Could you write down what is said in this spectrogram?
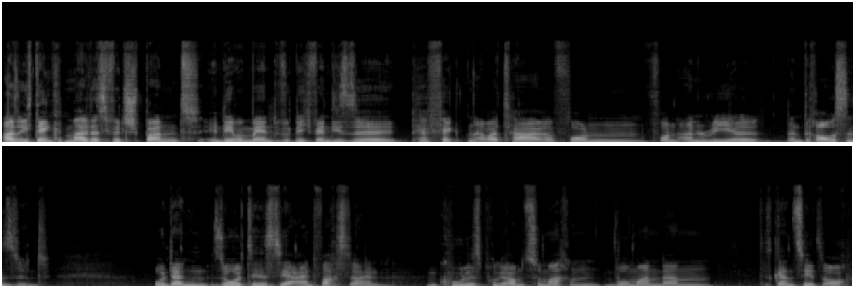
Also ich denke mal, das wird spannend in dem Moment wirklich, wenn diese perfekten Avatare von, von Unreal dann draußen sind. Und dann sollte es sehr einfach sein, ein cooles Programm zu machen, wo man dann das Ganze jetzt auch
